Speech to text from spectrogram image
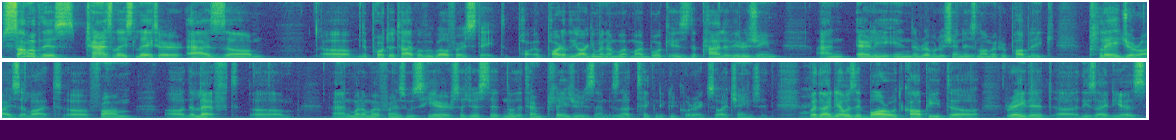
some of this translates later as um, uh, the prototype of a welfare state. Pa- part of the argument of my book is the Pahlavi regime, and early in the revolution, the Islamic Republic plagiarized a lot uh, from uh, the left. Um, and one of my friends who's here suggested, no, the term plagiarism is not technically correct, so I changed it. But the idea was they borrowed, copied, uh, raided uh, these ideas.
